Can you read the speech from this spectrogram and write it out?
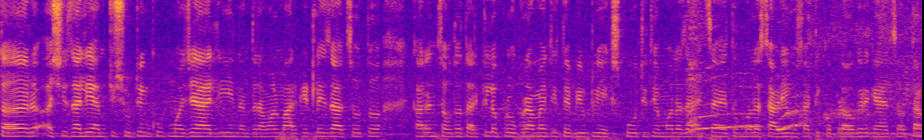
तर अशी झाली आमची शूटिंग खूप मजा आली. नंतर आम्हाला मार्केटला जायचं होतं कारण चौदा तारखेला प्रोग्राम आहे तिथे ब्युटी एक्सपो तिथे मला जायचं आहे. तर मला साडीसाठी कपडा वगैरे घ्यायचा होता.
